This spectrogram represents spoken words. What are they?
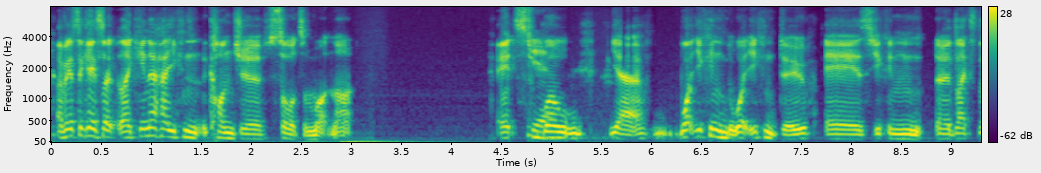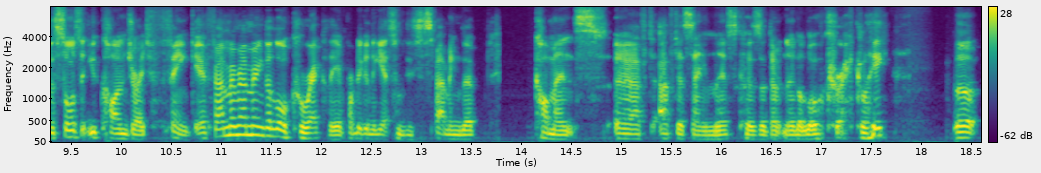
I think it's the case like like you know how you can conjure swords and whatnot. It's Yeah. well, yeah. What you can what you can do is you can uh, like the swords that you conjure. I think if I'm remembering the lore correctly, I'm probably going to get somebody spamming the comments uh, after after saying this because I don't know the lore correctly. But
